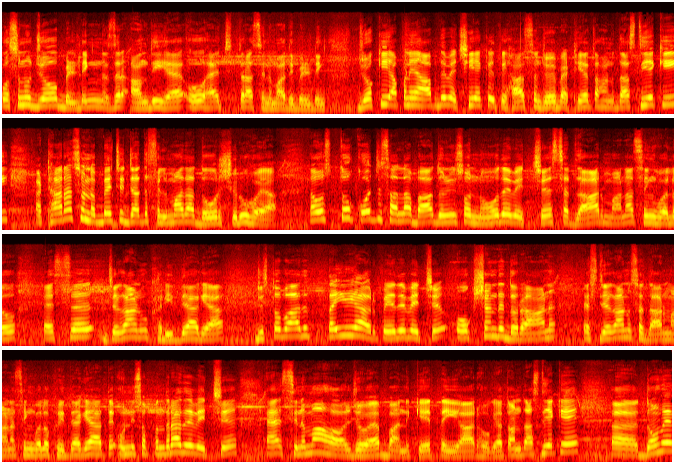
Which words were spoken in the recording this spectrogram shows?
ਉਸ ਨੂੰ ਜੋ ਬਿਲਡਿੰਗ ਨਜ਼ਰ ਆਉਂਦੀ ਹੈ, ਉਹ ਹੈ ਚਿਤਰਾ ਸਿਨੇਮਾ ਦੀ ਬਿਲਡਿੰਗ ਜੋ ਕਿ ਆਪਣੇ ਆਪ ਦੇ ਵਿੱਚ ਹੀ ਇੱਕ ਇਤਿਹਾਸ ਸੰਜੋਏ ਬੈਠੀ ਹੈ। ਤੁਹਾਨੂੰ ਦੱਸ ਦਈਏ ਕਿ 1890 ਚ ਜਦ ਫਿਲਮਾਂ ਦਾ ਦੌਰ ਸ਼ੁਰੂ ਹੋਇਆ, ਤਾਂ ਉਸ ਤੋਂ ਕੁਝ ਸਾਲਾਂ ਬਾਅਦ 1909 ਦੇ ਵਿੱਚ ਸਰਦਾਰ ਮਾਨਾ ਸਿੰਘ ਵੱਲੋਂ ਇਸ ਜਗ੍ਹਾ ਨੂੰ ਖਰੀਦਿਆ ਗਿਆ। ਜਿਸ ਤੋਂ ਬਾਅਦ 23000 ਰੁਪਏ ਦੇ ਵਿੱਚ ਆਕਸ਼ਨ ਦੇ ਦੌਰਾਨ ਇਸ ਜਗ੍ਹਾ ਨੂੰ ਸਰਦਾਰ ਮਾਨਾ ਸਿੰਘ ਵੱਲੋਂ ਖਰੀਦਿਆ ਗਿਆ ਤੇ 1915 ਦੇ ਵਿੱਚ ਇਹ ਸਿਨੇਮਾ ਹਾਲ ਜੋ ਹੈ ਬਣ ਕੇ ਤਿਆਰ ਹੋ ਗਿਆ। ਤੁਹਾਨੂੰ ਦੱਸ ਦਈਏ ਕਿ ਦੋਵੇਂ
